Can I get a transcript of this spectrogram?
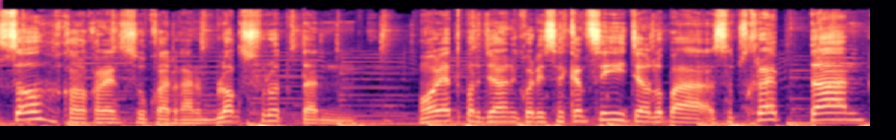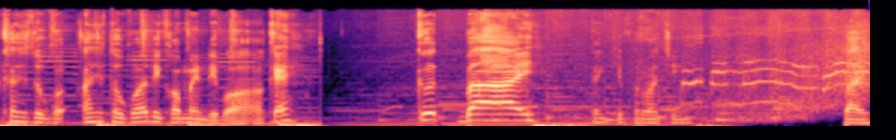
So, kalau kalian suka dengan Blocks Fruit dan mau lihat perjalanan gue di second C, jangan lupa subscribe dan kasih tahu kasih tahu gue di komen di bawah, oke? Okay? Goodbye. Thank you for watching. Bye.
